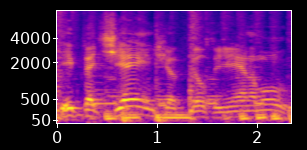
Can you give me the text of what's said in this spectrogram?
Keep the change, you filthy animal.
